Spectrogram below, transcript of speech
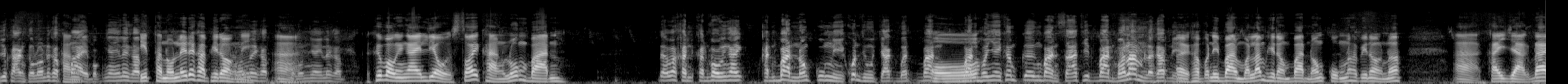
อยู่ข้างถนนนะครับข้างป้ายบอกไงเลยครับติดถนนเลยเด้อครับพี่น้องถนนนี่เลยครับอ่าถนนใหญ่เลยครับ คือบอกยังไงเลี้ยวซอยข้างโรงพยาบาล แต่ว่าคันคันบอกยังไงคันบ้านน้องกรุงนี่คนที่รู้จักเบิดบ้านโอ้ บ้านพ่อใหญ่คำเกิงบ้านสาธิตบ้านบ่อล่ำเหรอครับนี่ เออครับวันนี้บ้านหมอลำพี่น้องบ้านหน้องกรุงเนาะครับพี่น้องเนาะอ่าใครอยากได้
